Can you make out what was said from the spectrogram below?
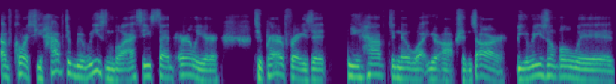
Of course, you have to be reasonable. As you said earlier, to paraphrase it, you have to know what your options are. Be reasonable with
